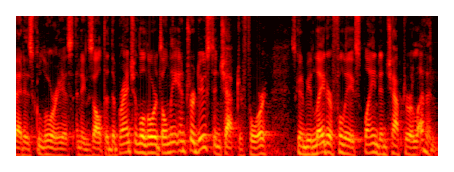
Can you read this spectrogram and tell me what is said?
that is glorious and exalted. The branch of the Lord is only introduced in chapter 4. It's going to be later fully explained in chapter 11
